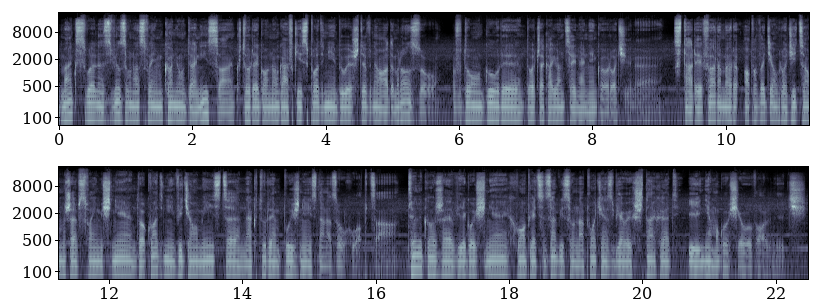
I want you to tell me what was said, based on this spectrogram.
Maxwell zwiózł na swoim koniu Denisa, którego nogawki spodni były sztywne od mrozu, w dół góry do czekającej na niego rodziny. Stary farmer opowiedział rodzicom, że w swoim śnie dokładnie widział miejsce, na którym później znalazł chłopca. Tylko, że w jego śnie chłopiec zawisł na płocie z białych sztachet i nie mógł się uwolnić.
